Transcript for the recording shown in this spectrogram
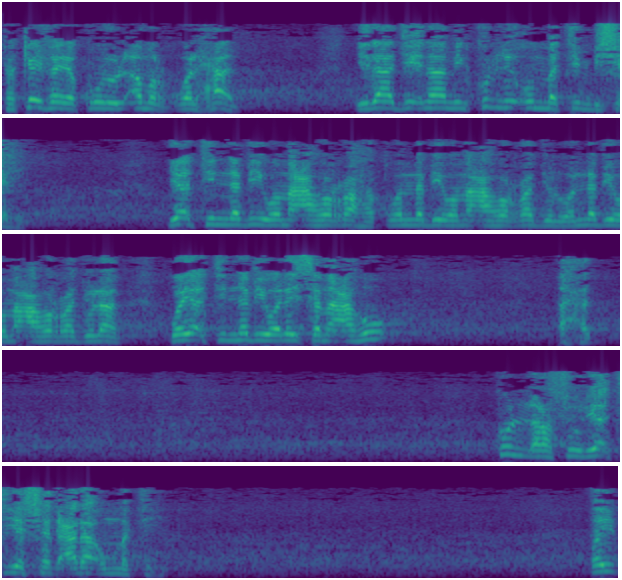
فكيف يكون الأمر والحال؟ إذا جئنا من كل أمة بشهيد. يأتي النبي ومعه الرهط والنبي ومعه الرجل والنبي ومعه الرجلان ويأتي النبي وليس معه أحد. كل رسول يأتي يشهد على أمته. طيب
